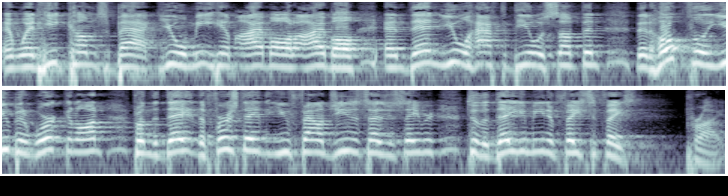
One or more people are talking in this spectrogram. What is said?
And when he comes back, you will meet him eyeball to eyeball, and then you will have to deal with something that hopefully you've been working on from the day, the first day that you found Jesus as your Savior to the day you meet him face to face. Pride.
